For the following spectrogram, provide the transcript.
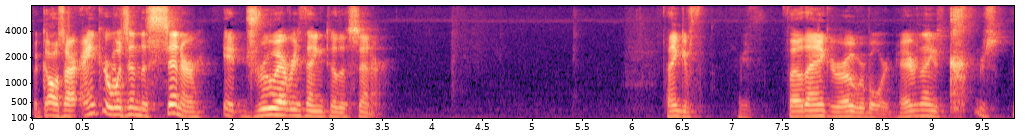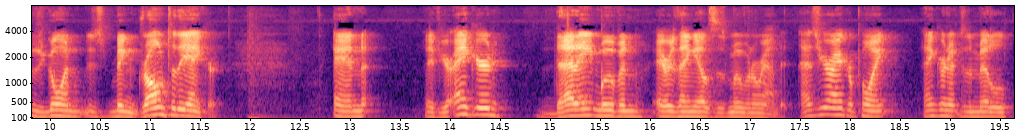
Because our anchor was in the center, it drew everything to the center. Think throw the anchor overboard, everything's going is being drawn to the anchor. And if you're anchored, that ain't moving, everything else is moving around it. That's your anchor point, anchoring it to the middle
